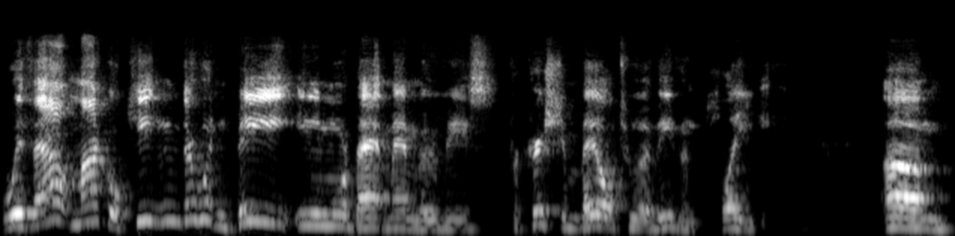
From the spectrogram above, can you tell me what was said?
Without Michael Keaton, there wouldn't be any more Batman movies for Christian Bale to have even played in. Um,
